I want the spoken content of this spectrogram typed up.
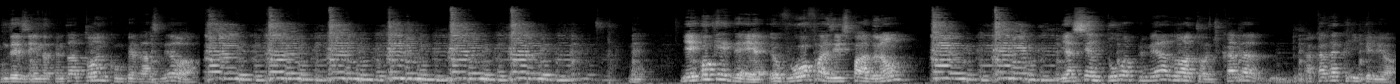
um desenho da pentatônica, um pedaço dela, ó. Né? E aí qual é a ideia? Eu vou fazer esse padrão e acentuo a primeira nota ó, de cada, a cada clique ali. Ó.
